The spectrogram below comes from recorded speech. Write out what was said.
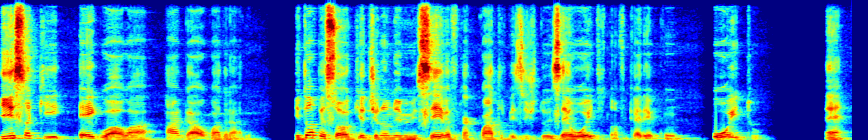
Isso aqui é igual a h ao quadrado. Então, pessoal, aqui eu tirando o MMC, vai ficar 4 vezes 2 é 8, então ficaria com 8 né,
